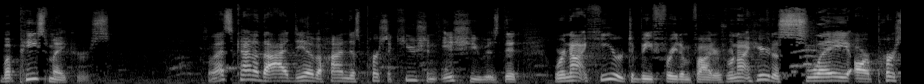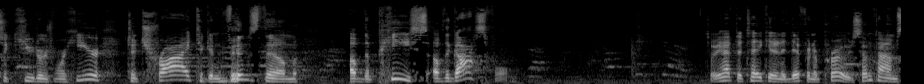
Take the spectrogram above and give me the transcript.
but peacemakers. So that's kind of the idea behind this persecution issue is that we're not here to be freedom fighters. We're not here to slay our persecutors. We're here to try to convince them of the peace of the gospel. So we have to take it in a different approach. Sometimes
